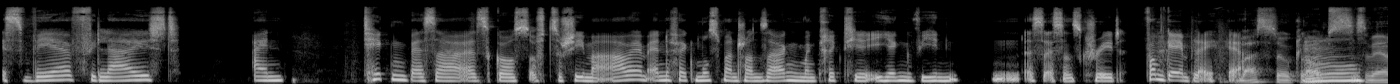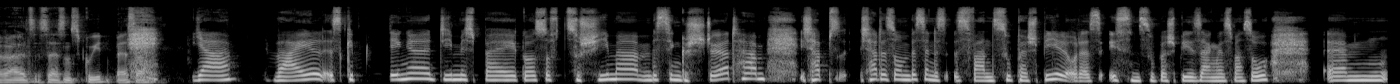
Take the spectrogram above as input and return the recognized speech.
es wäre vielleicht ein Ticken besser als Ghost of Tsushima. Aber im Endeffekt muss man schon sagen, man kriegt hier irgendwie ein Assassin's Creed vom Gameplay her. Was du glaubst, es wäre als Assassin's Creed besser? Ja, weil es gibt Dinge, die mich bei Ghost of Tsushima ein bisschen gestört haben. Ich hab, ich hatte so ein bisschen, es, es war ein super Spiel oder es ist ein super Spiel, sagen wir es mal so. Ähm,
